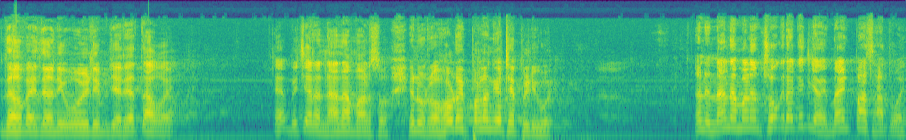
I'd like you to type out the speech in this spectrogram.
દહ બાય દહની ઓલ્ડીમ જે રહેતા હોય હે, બિચારા નાના માણસો. એનું રહોડું પલંગ હેઠે પીડ્યું હોય. અને નાના માણસ છોકરા કેટલા હોય? માઇન્ડ પાસ હાથ હોય.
